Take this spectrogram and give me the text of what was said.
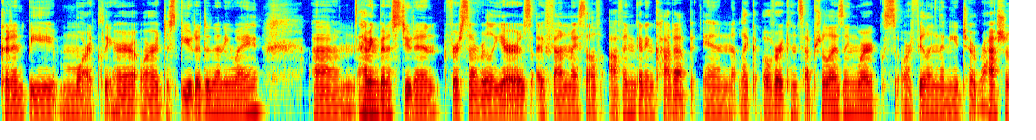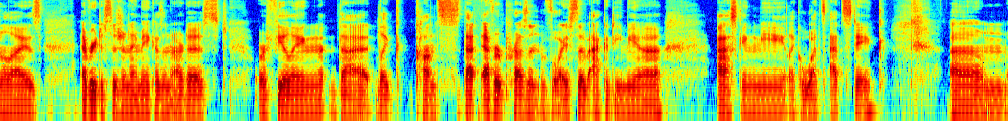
couldn't be more clear or disputed in any way. Um, having been a student for several years, I found myself often getting caught up in like over conceptualizing works or feeling the need to rationalize every decision I make as an artist or feeling that like cons that ever present voice of academia asking me like what's at stake. Um,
